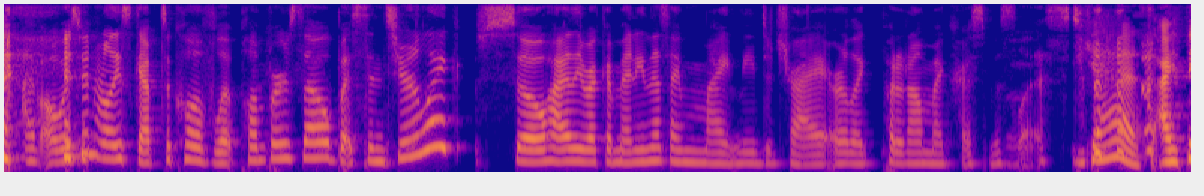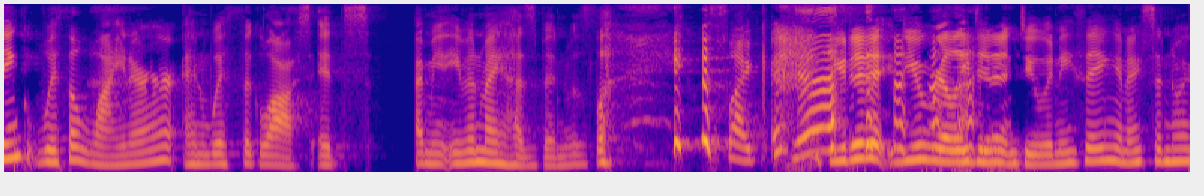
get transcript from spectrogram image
I've always been really skeptical of lip plumpers though, but since you're like so highly recommending this, I might need to try it or like put it on my Christmas list. yes, I think with a liner and with the gloss, it's. I mean, even my husband was like, he was like, yeah. "You didn't, you really didn't do anything," and I said, "No, I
